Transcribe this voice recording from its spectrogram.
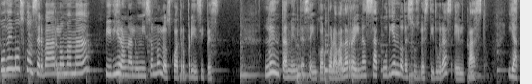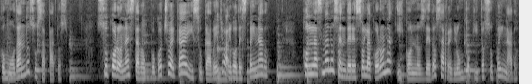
¿Podemos conservarlo, mamá? pidieron al unísono los cuatro príncipes. Lentamente se incorporaba la reina sacudiendo de sus vestiduras el pasto y acomodando sus zapatos. Su corona estaba un poco chueca y su cabello algo despeinado. Con las manos enderezó la corona y con los dedos arregló un poquito su peinado.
